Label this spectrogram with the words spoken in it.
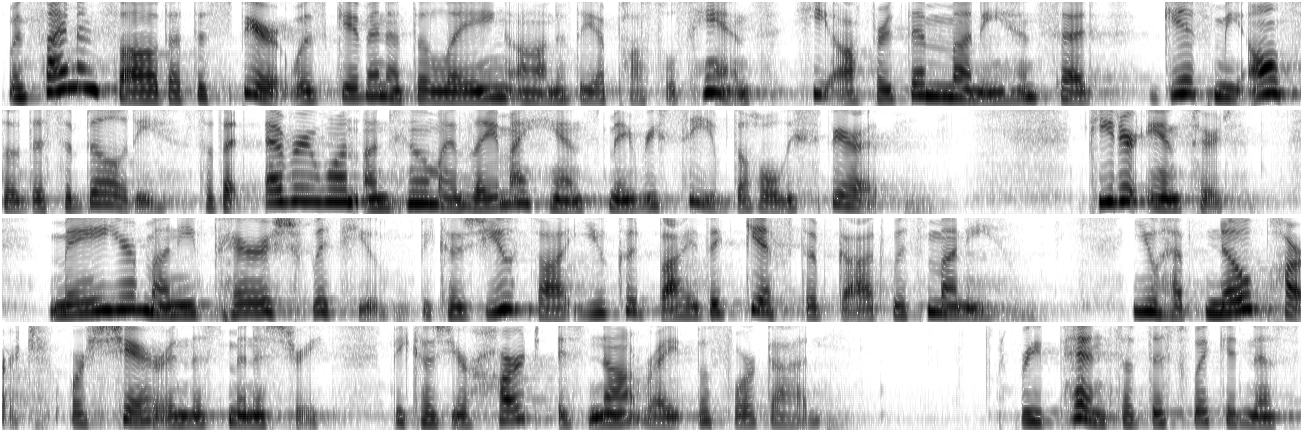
When Simon saw that the Spirit was given at the laying on of the apostles' hands, he offered them money and said, Give me also this ability, so that everyone on whom I lay my hands may receive the Holy Spirit. Peter answered, May your money perish with you, because you thought you could buy the gift of God with money. You have no part or share in this ministry, because your heart is not right before God. Repent of this wickedness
